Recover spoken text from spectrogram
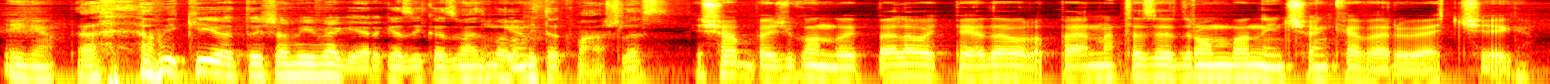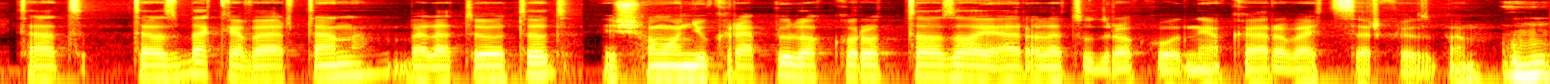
Igen. Tehát ami kijött és ami megérkezik, az már valami tök más lesz. És abba is gondolj bele, hogy például a permetező drónban nincsen keverőegység. Tehát te azt bekeverten beletöltöd, és ha mondjuk repül, akkor ott az aljára le tud rakódni akár a vegyszer közben. Uh-huh.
